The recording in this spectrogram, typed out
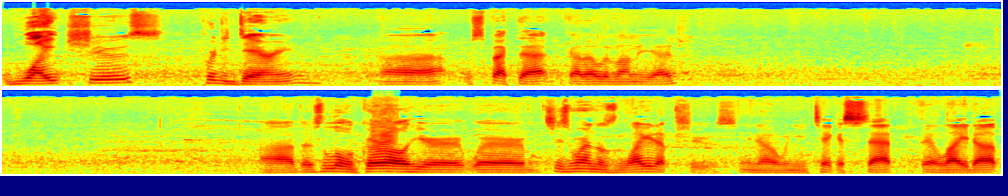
white shoes. Pretty daring. Uh, respect that. Gotta live on the edge. Uh, there's a little girl here where she's wearing those light up shoes. You know, when you take a step, they light up.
